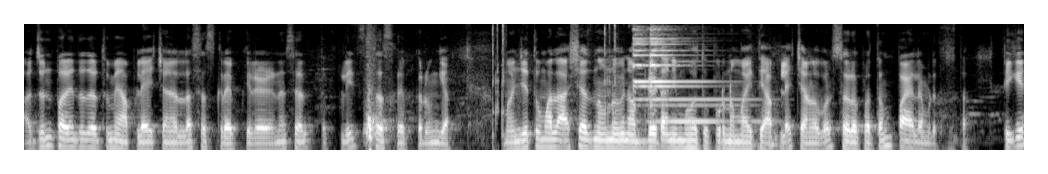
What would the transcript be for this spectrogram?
अजूनपर्यंत जर तुम्ही आपल्या या चॅनलला सबस्क्राईब केलेलं नसेल तर प्लीज सबस्क्राईब करून घ्या. म्हणजे तुम्हाला अशाच नवनवीन अपडेट आणि महत्त्वपूर्ण माहिती आपल्या चॅनलवर सर्वप्रथम पाहायला मिळत असतात ठीक आहे?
